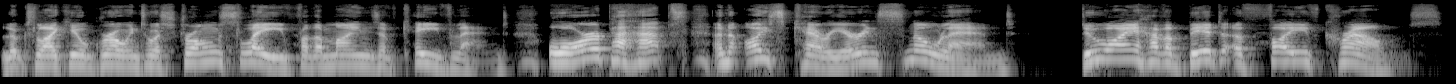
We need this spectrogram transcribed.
Looks like he'll grow into a strong slave for the mines of Caveland, or perhaps an ice carrier in Snowland. Do I have a bid of five crowns?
